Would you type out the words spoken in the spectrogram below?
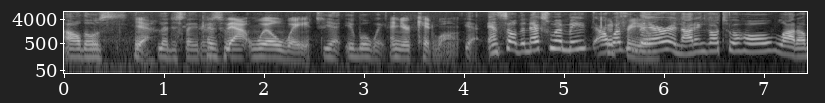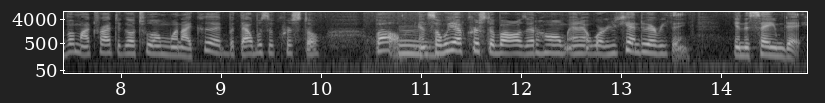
All those Yeah. legislators. Because that will wait. Yeah, it will wait. And your kid won't. Yeah, and so the next one meet, I Good wasn't there, and I didn't go to a whole lot of them. I tried to go to them when I could, but that was a crystal ball. Hmm. And so we have crystal balls at home and at work. You can't do everything in the same day.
